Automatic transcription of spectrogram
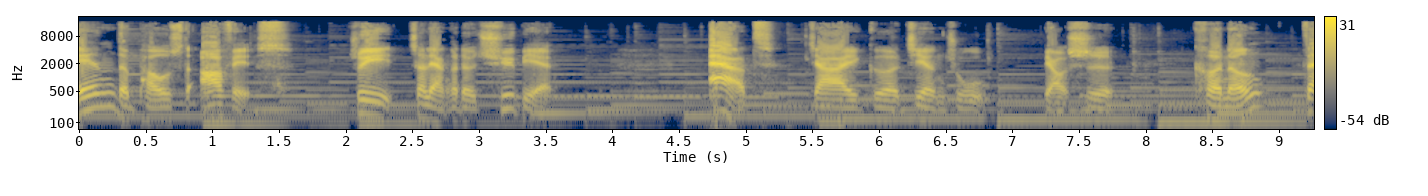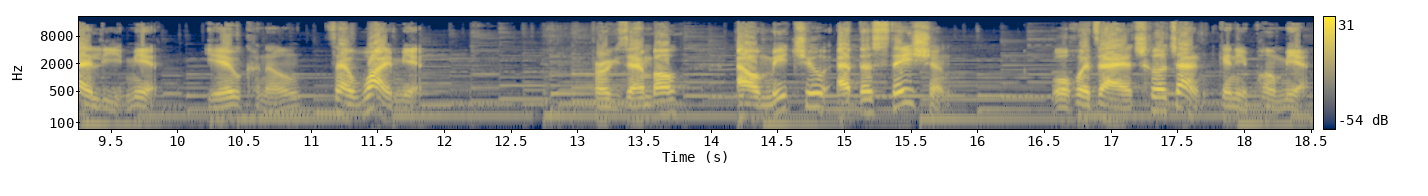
In the post office。注意这两个的区别，at 加一个建筑，表示可能在里面，也有可能在外面。For example, I'll meet you at the station。我会在车站跟你碰面，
